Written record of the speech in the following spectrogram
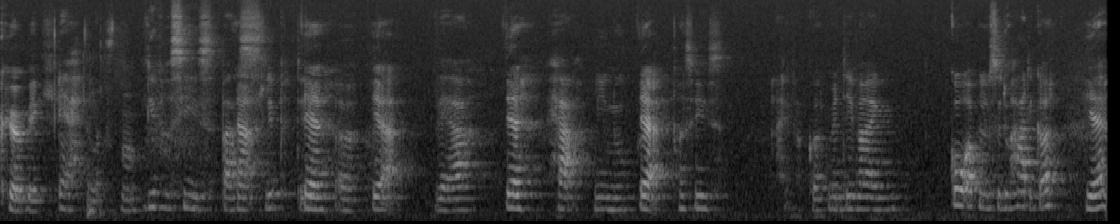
køre væk. Ja. Eller sådan. Lige præcis. Bare ja. slippe det Ja. og Ja, være ja, her lige nu. ja, præcis. Ej, hvor godt. Men det var en god oplevelse. Du har det godt. Ja,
